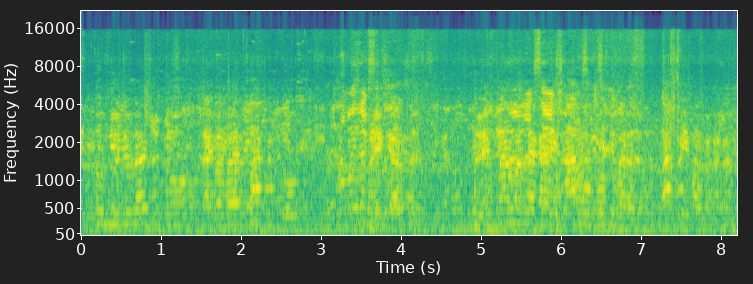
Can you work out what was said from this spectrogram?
একদম নিউট্রাল কিন্তু ড্রাইভার ভাইয়ের পা কিন্তু ব্রেকে আছে। ব্রেক না মারলে গাড়ি আরও গতি বাইরে যাবে। রাখতেই পারবে না গাড়ি।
